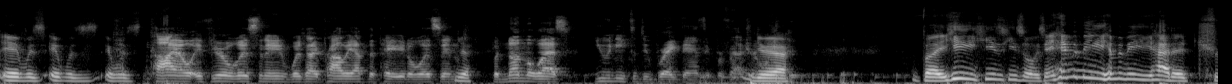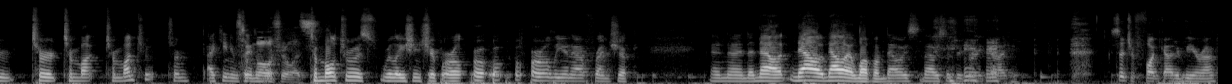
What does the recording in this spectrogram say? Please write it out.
It was it was it was Kyle, if you're listening, which I probably have to pay you to listen, Yeah. but nonetheless, you need to do breakdancing professionally. Yeah. But he he's he's always him and me him and me had a tr- tr- tumult- tumultuous tum- I can't even say. Tumultuous. tumultuous relationship ear- ear- early in our friendship, and then and now now now I love him. Now he's now he's such a great guy, such a fun guy to be around.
